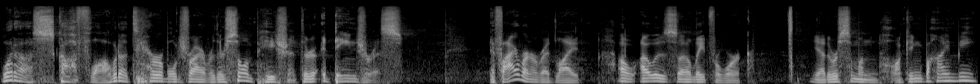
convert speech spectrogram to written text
what a scofflaw, what a terrible driver. They're so impatient, they're dangerous. If I run a red light, oh, I was uh, late for work. Yeah, there was someone honking behind me.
